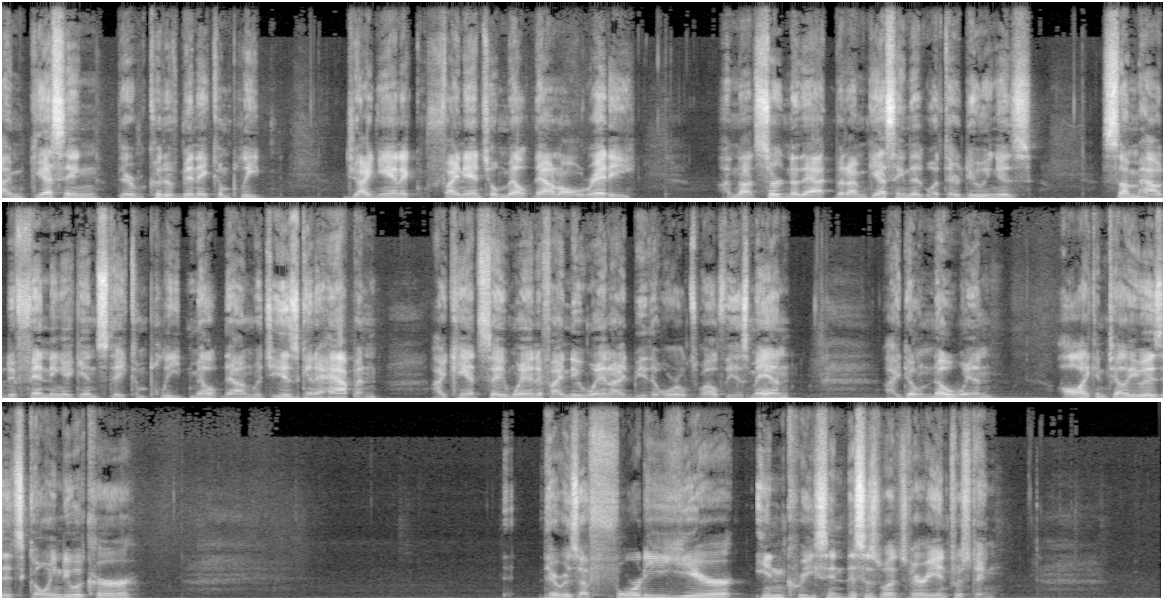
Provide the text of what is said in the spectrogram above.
I'm guessing there could have been a complete gigantic financial meltdown already. I'm not certain of that, but I'm guessing that what they're doing is somehow defending against a complete meltdown, which is going to happen. I can't say when. If I knew when, I'd be the world's wealthiest man. I don't know when. All I can tell you is it's going to occur. There was a 40 year increase in this is what's very interesting.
